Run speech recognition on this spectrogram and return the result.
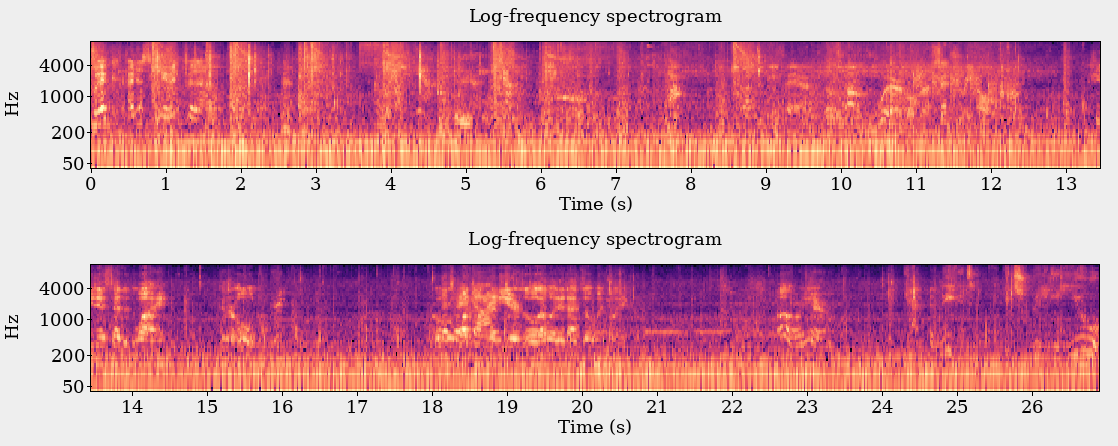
quick? I just came in for them. But to be fair, those golems were over a century old. She just said it. Why? Because they're old. They're over That's why they 100 died. years old. That's why they died so quickly. Oh, we're here. Can't believe it. It's really you.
